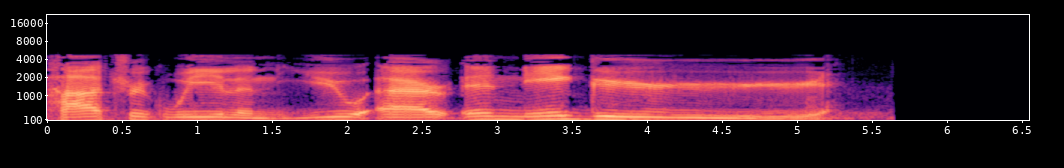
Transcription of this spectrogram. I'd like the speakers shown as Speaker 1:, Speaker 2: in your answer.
Speaker 1: Patrick Whelan, you are a nigger.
